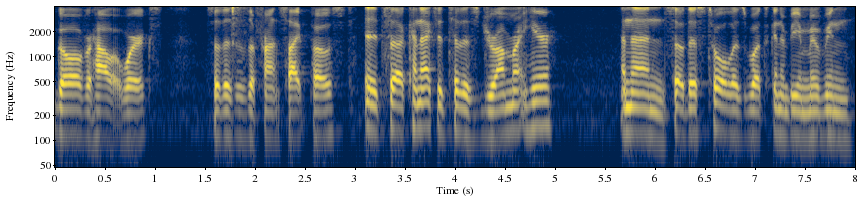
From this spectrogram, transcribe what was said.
go over how it works. So this is the front sight post. It's uh, connected to this drum right here. And then so this tool is what's going to be moving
